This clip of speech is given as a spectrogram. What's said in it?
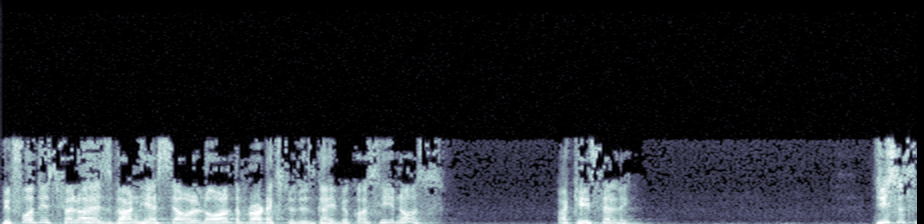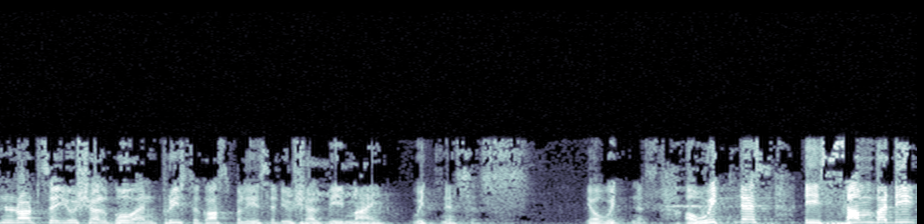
Before this fellow has gone, he has sold all the products to this guy because he knows what he's selling. Jesus did not say, you shall go and preach the gospel. He said, you shall be my witnesses. Your witness. A witness is somebody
